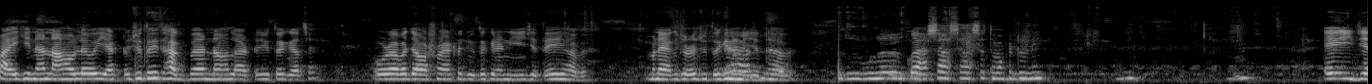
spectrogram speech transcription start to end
পাই কি না না হলে ওই একটা জুতোই থাকবে আর না হলে আরেকটা জুতোই গেছে। ওর আবার যাওয়ার সময় একটা জুতো কিনে নিয়ে যেতেই হবে। মানে এক জোড়া জুতো কিনে নিয়ে যেতে হবে। আসা, আসো আসো, তোমাকে একটু নিই। এই যে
